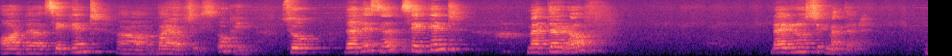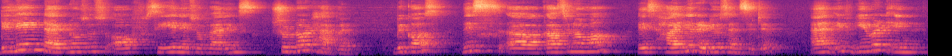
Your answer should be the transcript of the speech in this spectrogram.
or the second uh, biopsies. Okay, so that is the second method of diagnostic method. Delay in diagnosis of CA nasopharynx should not happen because this uh, carcinoma is highly radiosensitive and if given in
